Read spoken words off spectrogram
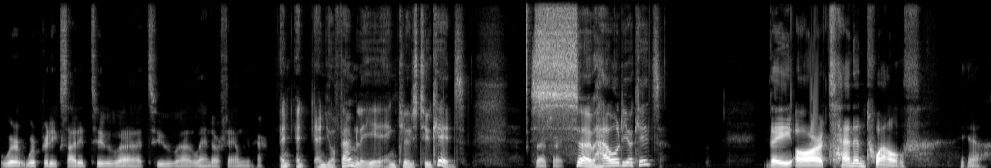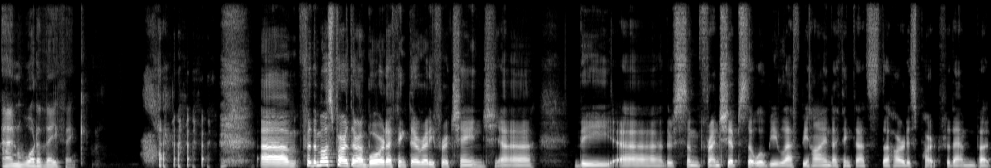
we're we're pretty excited to uh, to uh, land our family there. And, and and your family includes two kids. That's right. So, how old are your kids? They are ten and twelve. Yeah. And what do they think? um, for the most part, they're on board. I think they're ready for a change. Uh, the uh, there's some friendships that will be left behind. I think that's the hardest part for them. But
